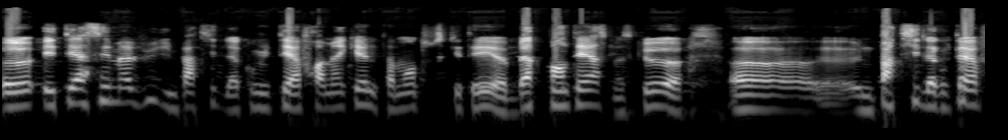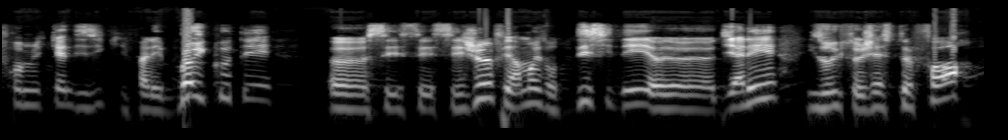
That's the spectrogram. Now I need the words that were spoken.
euh, étaient assez mal vus d'une partie de la communauté afro-américaine, notamment tout ce qui était euh, Black Panthers, parce que euh, une partie de la communauté afro-américaine disait qu'il fallait boycotter euh, ces, jeux. Finalement, ils ont décidé euh, d'y aller. Ils ont eu ce geste fort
